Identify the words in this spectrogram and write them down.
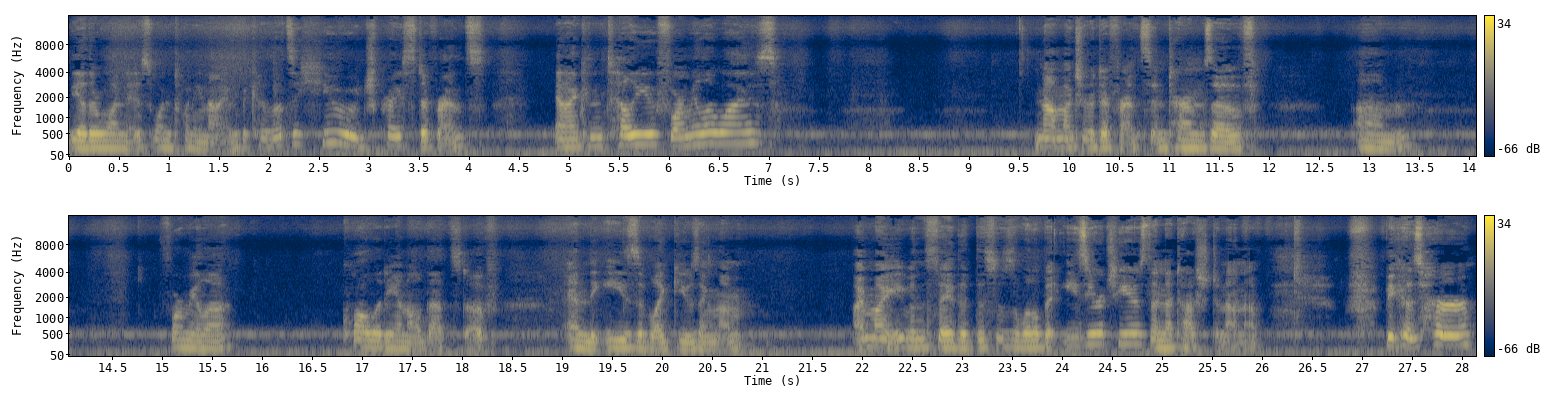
the other one is 129 because that's a huge price difference. And I can tell you formula-wise, not much of a difference in terms of um, formula quality and all that stuff and the ease of like using them. I might even say that this is a little bit easier to use than Natasha Denona because her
